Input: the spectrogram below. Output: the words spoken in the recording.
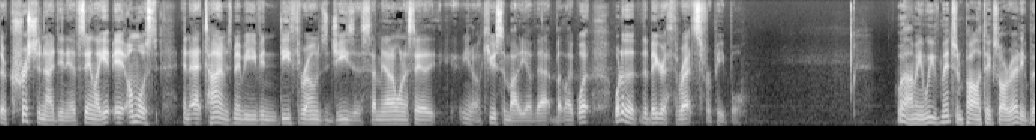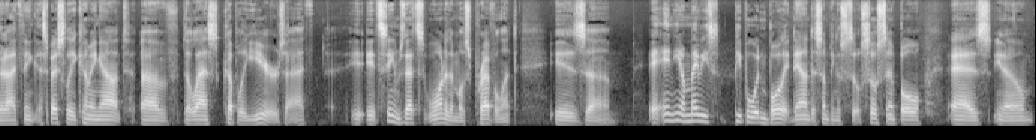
their Christian identity of saying like it, it almost and at times maybe even dethrones Jesus. I mean, I don't want to say you know accuse somebody of that, but like what what are the, the bigger threats for people? Well, I mean, we've mentioned politics already, but I think especially coming out of the last couple of years, I, it, it, seems that's one of the most prevalent. Is uh, and, and, you know maybe people wouldn't boil it down to something so so simple as you know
